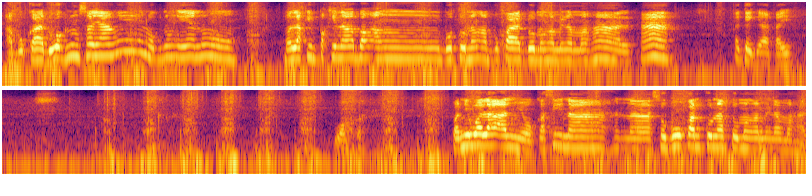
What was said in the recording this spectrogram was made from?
avocado, wag nung sayangin, wag nung iano. Malaking pakinabang ang buto ng avocado mga minamahal, ha? Okay, gatay. Wag paniwalaan nyo kasi na nasubukan ko na to mga minamahal.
